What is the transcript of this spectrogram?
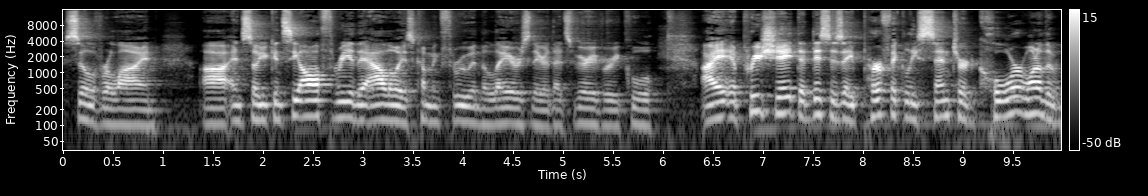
silver line. Uh, and so you can see all three of the alloys coming through in the layers there. That's very, very cool. I appreciate that this is a perfectly centered core. One of the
